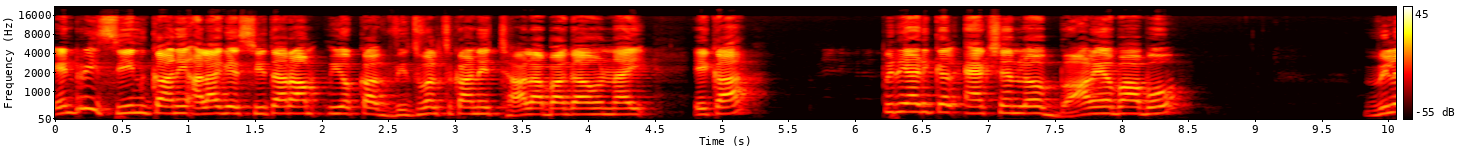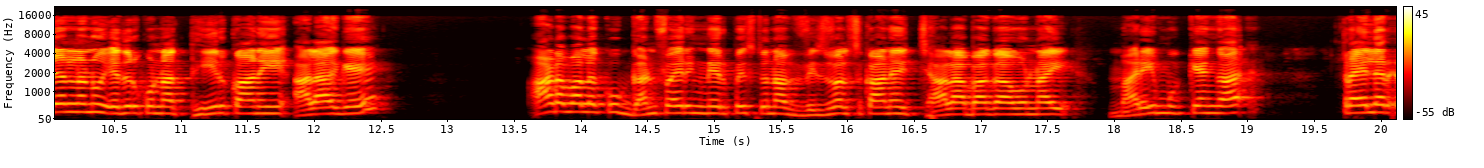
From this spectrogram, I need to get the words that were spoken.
ఎంట్రీ సీన్ కానీ అలాగే సీతారాం యొక్క విజువల్స్ కానీ చాలా బాగా ఉన్నాయి. ఇక పీరియాడికల్ యాక్షన్లో బాలయ్య బాబు విలన్లను ఎదుర్కొన్న తీరు కానీ అలాగే ఆడవాళ్ళకు గన్ ఫైరింగ్ నేర్పిస్తున్న విజువల్స్ కానీ చాలా బాగా ఉన్నాయి. మరీ ముఖ్యంగా ట్రైలర్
